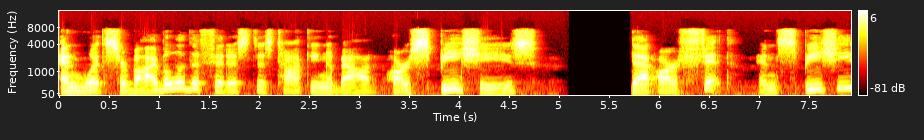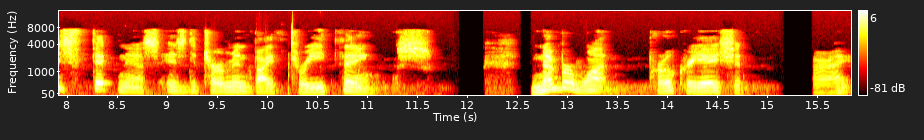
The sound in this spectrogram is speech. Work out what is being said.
And what survival of the fittest is talking about are species that are fit. And species fitness is determined by three things. Number one, procreation. All right.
